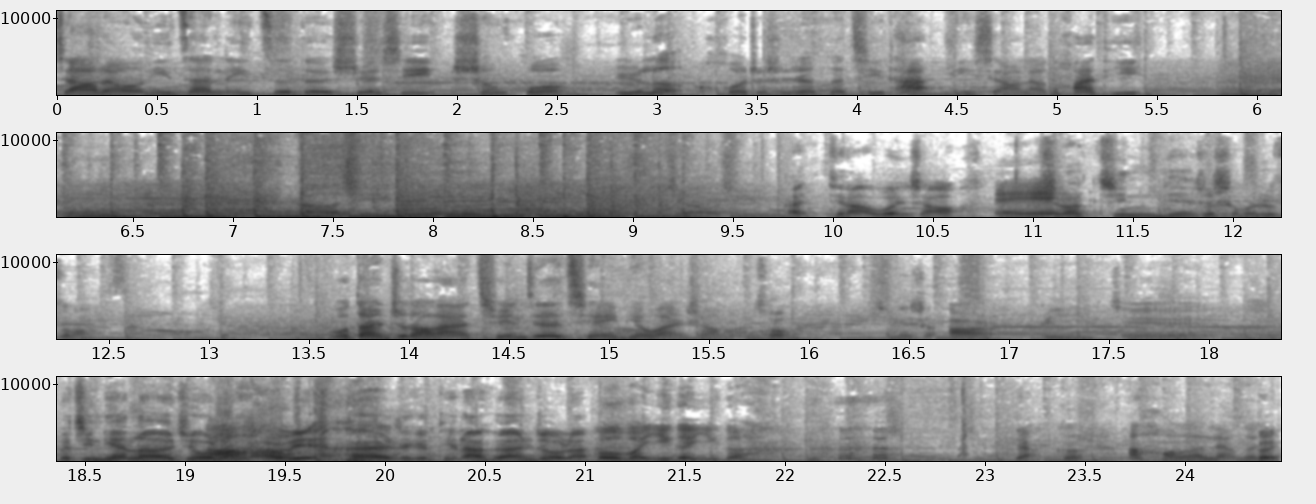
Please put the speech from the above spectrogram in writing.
交流。你在荔枝的学习、生活、娱乐，或者是任何其他你想要聊的话题。哎，缇娜问一下啊，哎你知道今天是什么日子吗？我当然知道啦，情人节的前一天晚上嘛。错，今天是二 B 节。那今天呢，就有两个二 B，、这个 Tina 和 Angel 呢，不不，一个一个两个啊，好了，两个对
